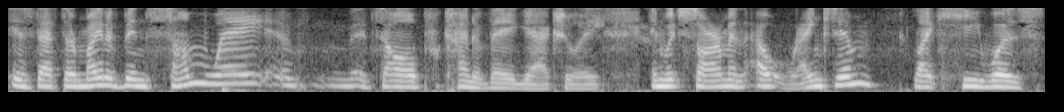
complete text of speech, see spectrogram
is that there might have been some way it's all kind of vague actually in which Saruman outranked him like he was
